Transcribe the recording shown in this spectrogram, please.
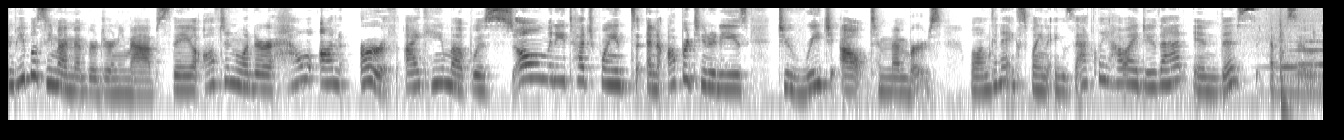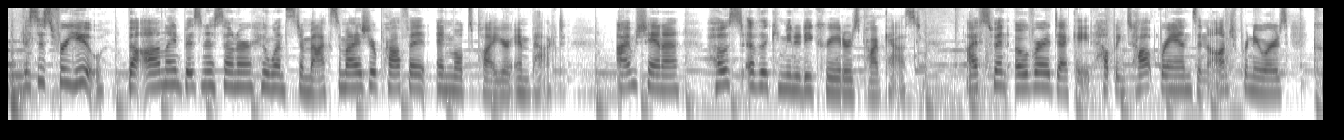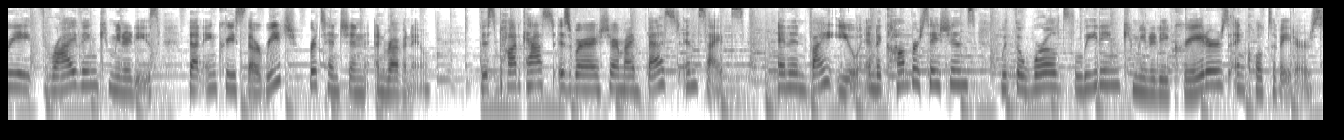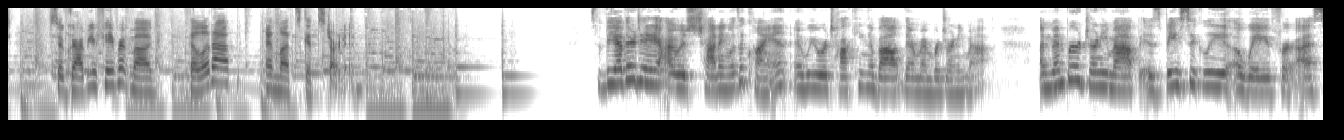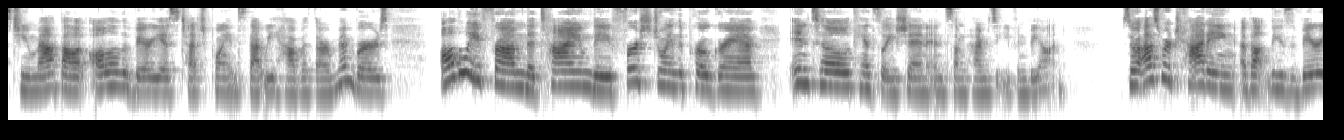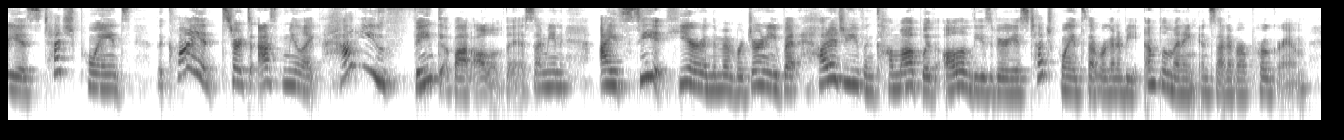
When people see my member journey maps, they often wonder how on earth I came up with so many touch points and opportunities to reach out to members. Well, I'm going to explain exactly how I do that in this episode. This is for you, the online business owner who wants to maximize your profit and multiply your impact. I'm Shana, host of the Community Creators Podcast. I've spent over a decade helping top brands and entrepreneurs create thriving communities that increase their reach, retention, and revenue. This podcast is where I share my best insights and invite you into conversations with the world's leading community creators and cultivators. So grab your favorite mug, fill it up, and let's get started. So the other day I was chatting with a client and we were talking about their member journey map. A member journey map is basically a way for us to map out all of the various touch points that we have with our members, all the way from the time they first join the program until cancellation and sometimes even beyond. So as we're chatting about these various touch points, the client starts asking me like, how do you think about all of this? I mean, I see it here in the member journey, but how did you even come up with all of these various touch points that we're going to be implementing inside of our program?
